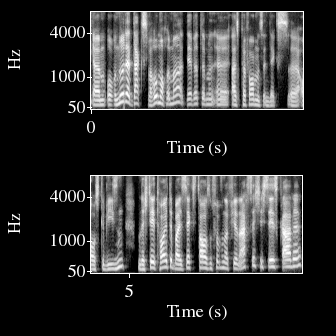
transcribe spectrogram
Ähm, und nur der DAX, warum auch immer, der wird äh, als Performance-Index äh, ausgewiesen. Und der steht heute bei 6.584, ich sehe es gerade.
